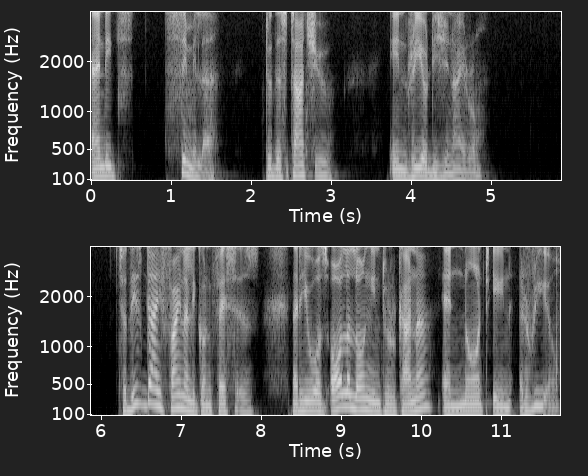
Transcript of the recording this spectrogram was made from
and it's similar to the statue in Rio de Janeiro. So this guy finally confesses that he was all along in Turkana and not in Rio.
